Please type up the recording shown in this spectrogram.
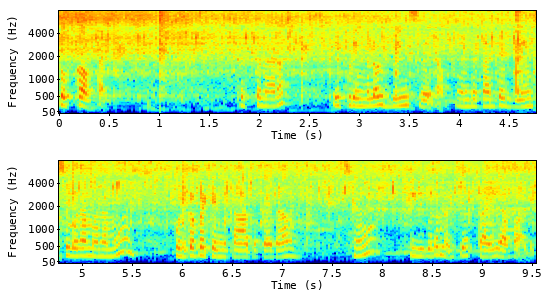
కుక్ అవుతాయి. చూస్తున్నారా? ఇప్పుడు ఇందులో బీన్స్ వేద్దాం. ఎందుకంటే బీన్స్ కూడా మనము ఉడకబెట్టింది కాదు కదా. సో ఇది కూడా మంచిగా ఫ్రై అవ్వాలి.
